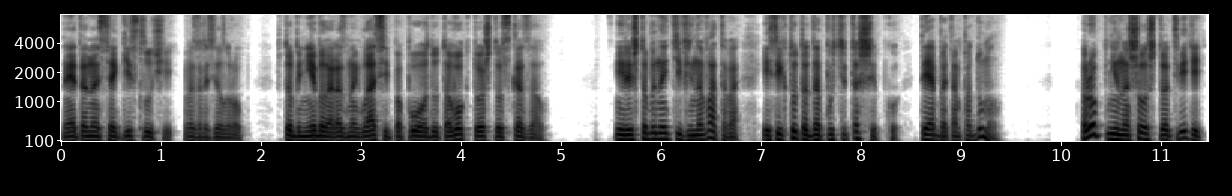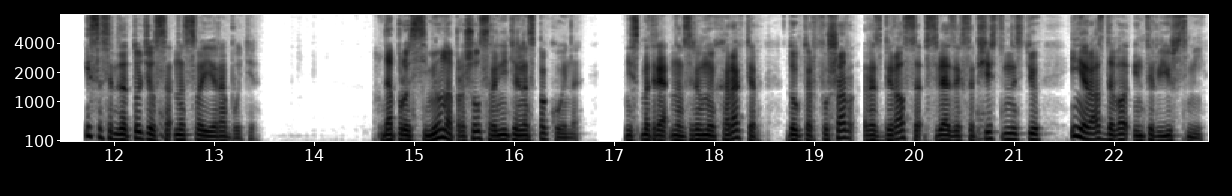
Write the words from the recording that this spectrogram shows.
«Это на всякий случай», — возразил Роб, «чтобы не было разногласий по поводу того, кто что сказал». «Или чтобы найти виноватого, если кто-то допустит ошибку. Ты об этом подумал?» Роб не нашел, что ответить, и сосредоточился на своей работе. Допрос Семена прошел сравнительно спокойно. Несмотря на взрывной характер, доктор Фушар разбирался в связях с общественностью и не раз давал интервью СМИ.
